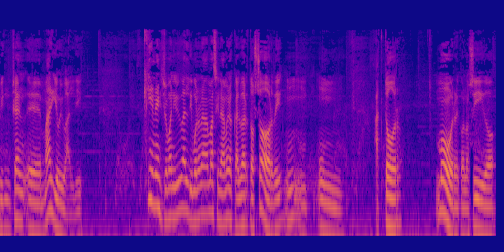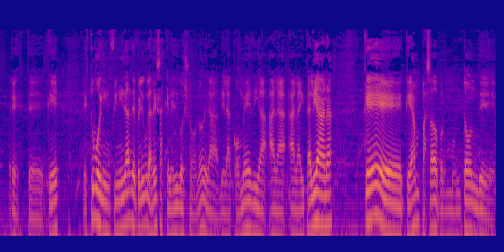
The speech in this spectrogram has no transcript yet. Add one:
eh, Mario Vivaldi, ¿Quién es Giovanni Vivaldi? Bueno, nada más y nada menos que Alberto Sordi, un, actor muy reconocido, este, que estuvo en infinidad de películas de esas que les digo yo, ¿no? De la, de la comedia a la, a la italiana, que, que han pasado por un montón de,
